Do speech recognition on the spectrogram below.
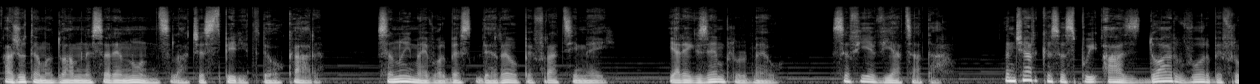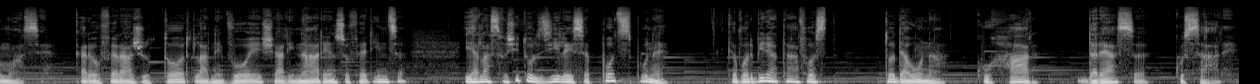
Ajută-mă, Doamne, să renunț la acest spirit de ocară, să nu-i mai vorbesc de rău pe frații mei, iar exemplul meu să fie viața ta. Încearcă să spui azi doar vorbe frumoase, care oferă ajutor la nevoie și alinare în suferință, iar la sfârșitul zilei să poți spune că vorbirea ta a fost totdeauna cu har, dreasă, cu sare,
